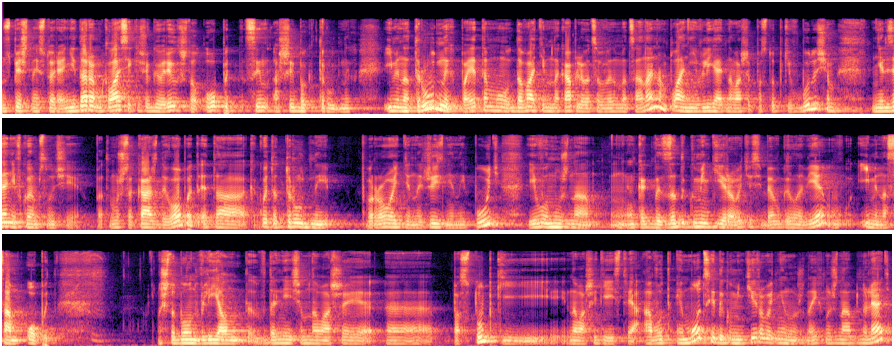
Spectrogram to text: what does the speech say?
успешная история. Недаром классик еще говорил, что опыт – сын ошибок трудных. Именно трудных, поэтому давать им накапливаться в эмоциональном плане и влиять на ваши поступки в будущем нельзя ни в коем случае. Потому что каждый опыт – это какой-то трудный пройденный жизненный путь, его нужно как бы задокументировать у себя в голове, именно сам опыт чтобы он влиял в дальнейшем на ваши э, поступки и на ваши действия. А вот эмоции документировать не нужно. Их нужно обнулять,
